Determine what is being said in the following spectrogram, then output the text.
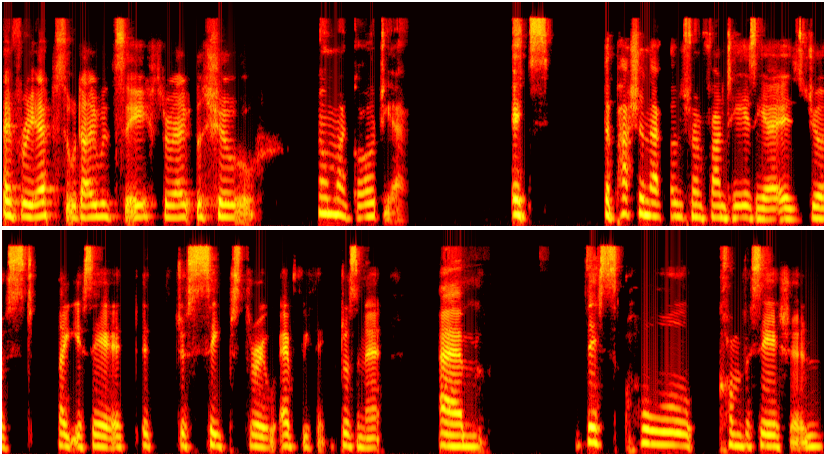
every episode, I would say, throughout the show. Oh my god, yeah. It's the passion that comes from Fantasia is just like you say, it it just seeps through everything, doesn't it? Um this whole conversation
